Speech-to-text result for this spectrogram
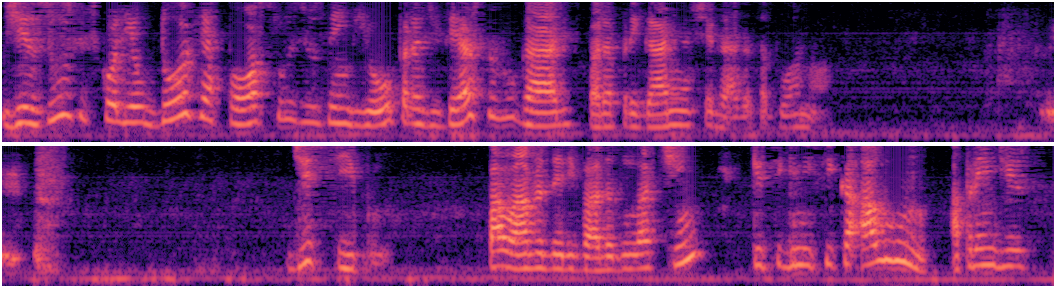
Jesus escolheu doze apóstolos e os enviou para diversos lugares para pregarem a chegada da Boa Nova. Discípulo, palavra derivada do latim que significa aluno, aprendiz,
